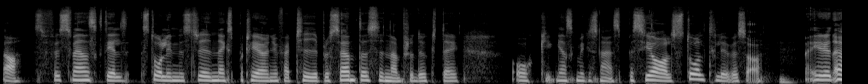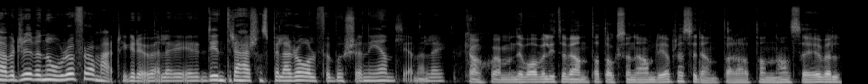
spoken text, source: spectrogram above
ja, för svensk del, stålindustrin exporterar ungefär 10 procent av sina produkter och ganska mycket sån här specialstål till USA. Mm. Är det en överdriven oro för de här tycker du? Eller är det inte det här som spelar roll för börsen egentligen? Eller? Kanske, men det var väl lite väntat också när han blev president. Där, att han, han, säger väl,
